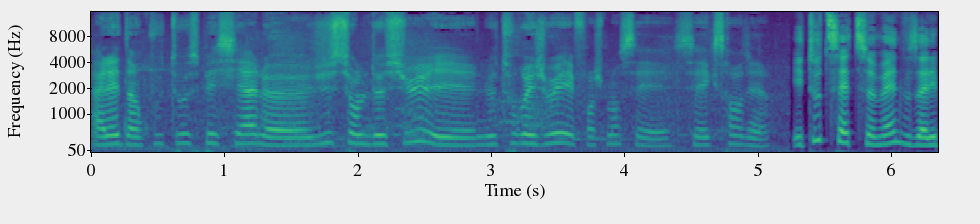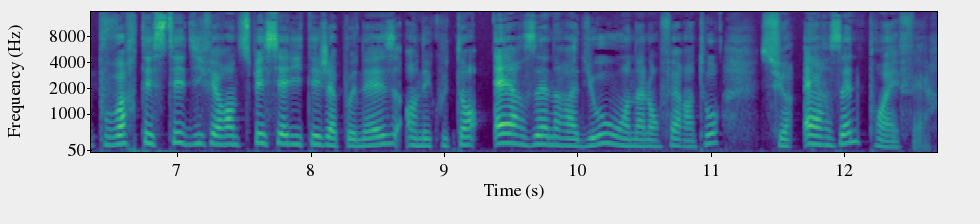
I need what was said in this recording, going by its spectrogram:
à l'aide d'un couteau spécial juste sur le dessus et le tour est joué et franchement c'est extraordinaire. Et toute cette semaine, vous allez pouvoir tester différentes spécialités japonaises en écoutant AirZen Radio ou en allant faire un tour sur airzen.fr.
